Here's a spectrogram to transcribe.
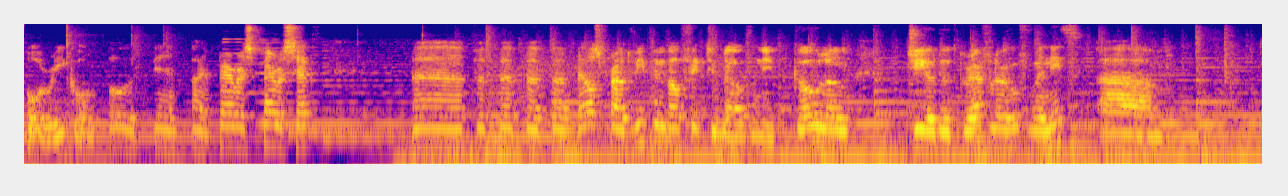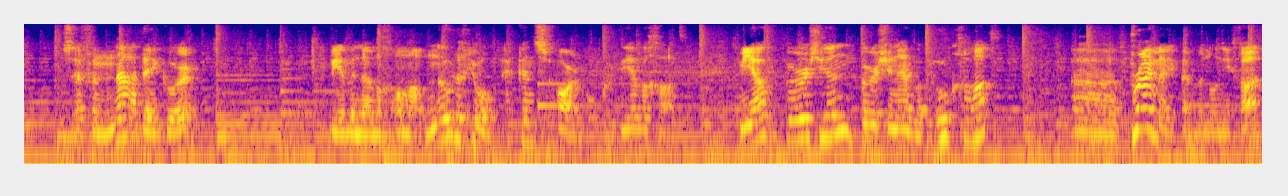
Porygon, Paris, Parasect, uh, Bellsprout, Weepinbell, Victubel of niet. Golem, Geodude, Graveler hoeven we niet. Eens even nadenken hoor. Wie hebben we nou nog allemaal nodig joh? Ekans, Arbok, die hebben we gehad. Meow, Persian, Persian hebben we ook gehad. Uh, Primeape hebben we nog niet gehad.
